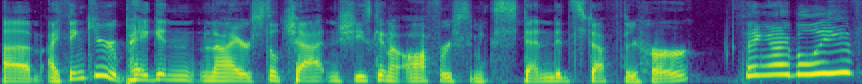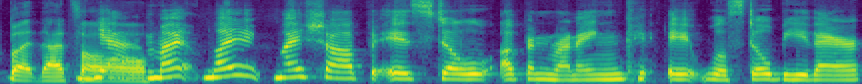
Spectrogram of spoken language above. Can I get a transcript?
Um, I think your Pagan and I are still chatting. She's going to offer some extended stuff through her thing, I believe, but that's all. Yeah, my my my shop is still up and running. It will still be there.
